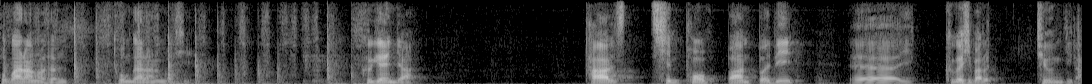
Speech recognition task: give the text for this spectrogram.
포괄한 것을 통달하는 것이 그게 이제 달 심포 만법이 에, 그것이 바로 정기라.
